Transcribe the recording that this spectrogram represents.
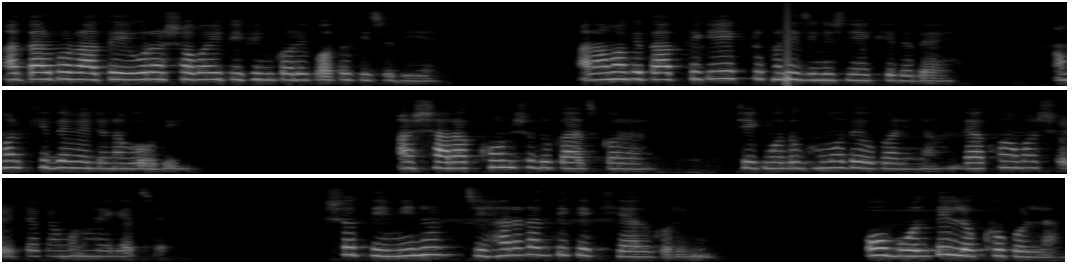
আর তারপর রাতে ওরা সবাই টিফিন করে কত কিছু দিয়ে। আর আমাকে তার থেকে একটুখানি জিনিস নিয়ে খেতে দেয়। আমার খিদে মেটে না, বৌদি। আর সারাক্ষণ শুধু কাজ করায়। ঠিক মতো ঘুমোতেও পারি না। দেখো আমার শরীরটা কেমন হয়ে গেছে। সত্যি মিনুর চেহারাটার দিকে খেয়াল করিনি। ও বলতেই লক্ষ্য করলাম।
